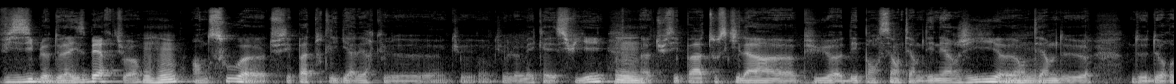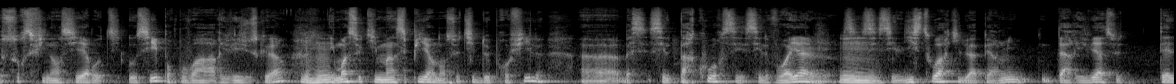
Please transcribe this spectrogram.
visible de l'iceberg, tu vois. En dessous, euh, tu sais pas toutes les galères que le que, que le mec a essuyées. Mm. Euh, tu sais pas tout ce qu'il a pu dépenser en termes d'énergie, euh, en Mhm. termes de, de, de ressources financières au- aussi pour pouvoir arriver jusque-là. Mhm. Et moi, ce qui m'inspire dans ce type de profil, bah, c'est le parcours, c'est le voyage, Mhm. c'est l'histoire qui lui a permis d'arriver à ce tel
